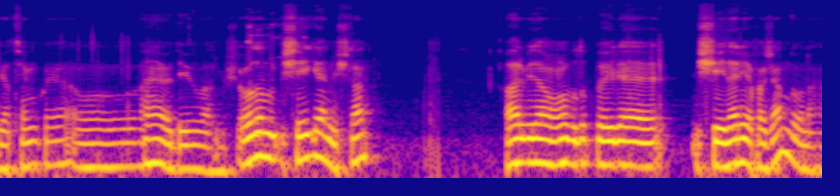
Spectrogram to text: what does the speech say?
Yatayım koya. Oo, he ödevi varmış. Oğlum bir şey gelmiş lan. Harbiden onu bulup böyle bir şeyler yapacağım da ona.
